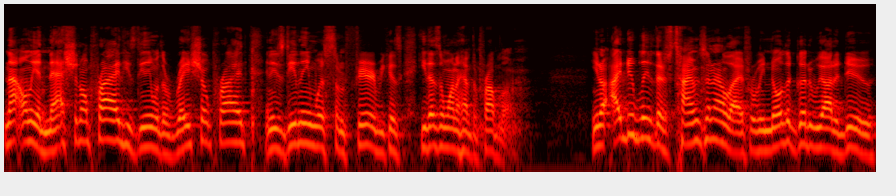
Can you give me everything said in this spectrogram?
not only a national pride, he's dealing with a racial pride, and he's dealing with some fear because he doesn't want to have the problem. You know, I do believe there's times in our life where we know the good we ought to do,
